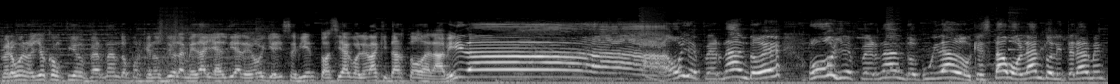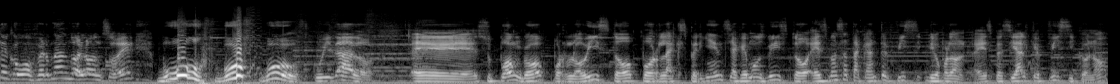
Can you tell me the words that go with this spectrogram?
pero bueno, yo confío en Fernando porque nos dio la medalla el día de hoy y ese viento asiago le va a quitar toda la vida. Oye, Fernando, ¿eh? Oye, Fernando, cuidado, que está volando literalmente como Fernando Alonso, ¿eh? ¡Buf, buf, buf! Cuidado. Eh, supongo, por lo visto, por la experiencia que hemos visto, es más atacante físico, digo, perdón, especial que físico, ¿no?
